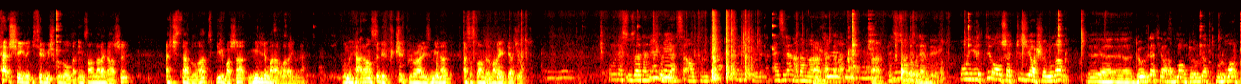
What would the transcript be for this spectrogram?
hər şeylə itirmiş bu yolda insanlara qarşı əks təbliğat birbaşa milli maraqlara yönəlib. Bunu hər hansı bir fikir pluralizmi ilə əsaslandırmağa ehtiyac yoxdur. O Rəsulzadənin kölgəsi altında sönük görünən, əzilən adamların təbliğatı. Bəli. Rəsulzadə o qədər böyükdür. 17-18 yaşından e, e, dövlət yaratmaq, dövlət qurmaq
